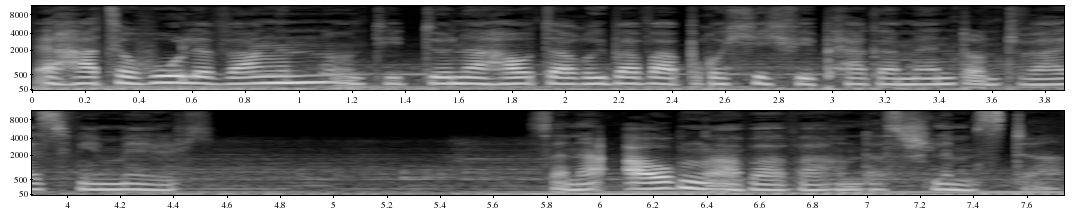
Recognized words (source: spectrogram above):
Er hatte hohle Wangen und die dünne Haut darüber war brüchig wie Pergament und weiß wie Milch. Seine Augen aber waren das Schlimmste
